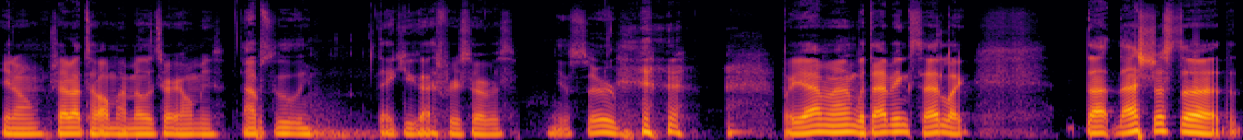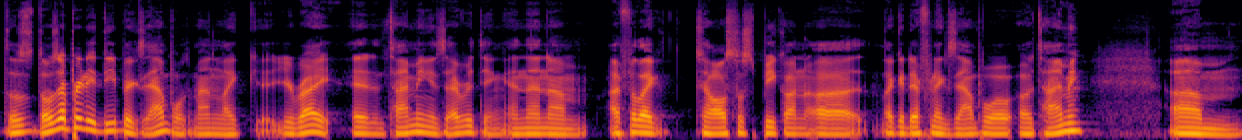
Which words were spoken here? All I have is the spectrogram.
You know, shout out to all my military homies. Absolutely. Thank you guys for your service. Yes, sir. But yeah, man. With that being said, like that that's just uh those those are pretty deep examples, man. Like you're right, and timing is everything. And then um I feel like to also speak on uh like a different example of, of timing, um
